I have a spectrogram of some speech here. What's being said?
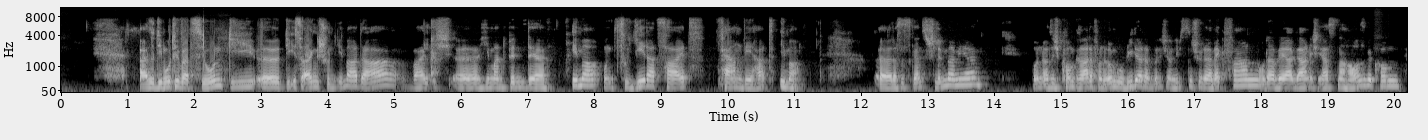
Also die Motivation, die, äh, die ist eigentlich schon immer da, weil ich äh, jemand bin, der immer und zu jeder Zeit Fernweh hat. Immer. Äh, das ist ganz schlimm bei mir. Und also ich komme gerade von irgendwo wieder, da würde ich am liebsten schon wieder wegfahren oder wäre gar nicht erst nach Hause gekommen.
